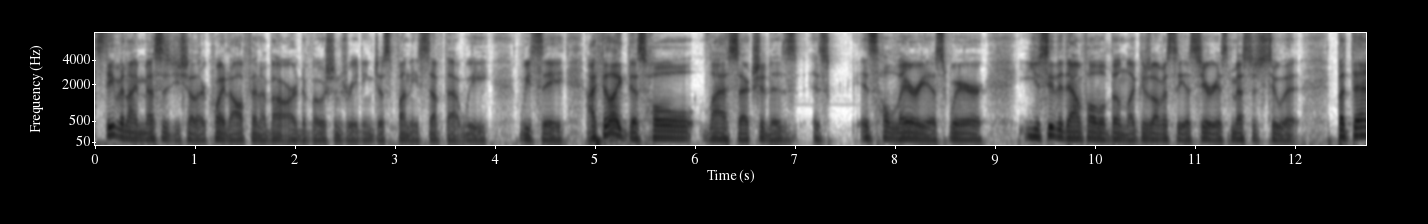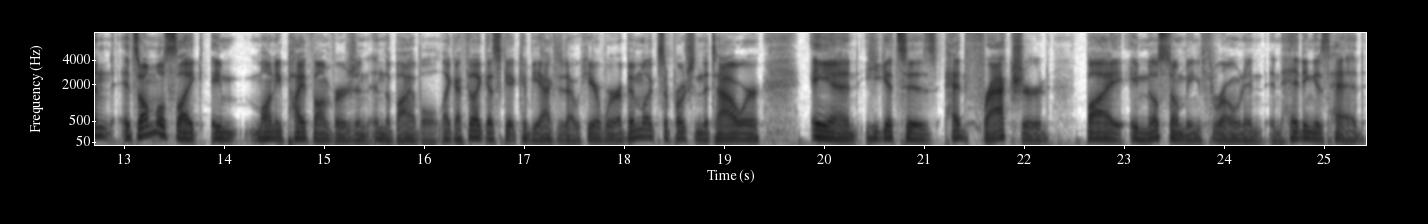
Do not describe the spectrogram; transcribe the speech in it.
Steve and I message each other quite often about our devotions reading, just funny stuff that we we see. I feel like this whole last section is is is hilarious where you see the downfall of Abimelech. Like, there's obviously a serious message to it, but then it's almost like a Monty Python version in the Bible. Like I feel like a skit could be acted out here where Abimelech's approaching the tower and he gets his head fractured by a millstone being thrown and, and hitting his head.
